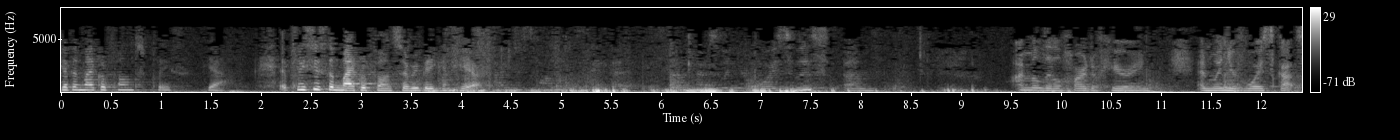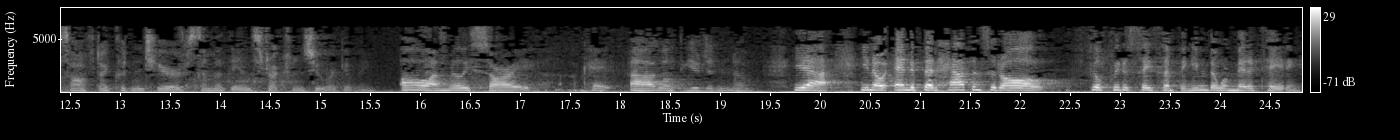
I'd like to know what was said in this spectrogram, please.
you have the microphones, please? Yeah. Please use the microphone so everybody can hear. I'm a little hard of hearing, and when your voice got soft, I couldn't hear some of the instructions you were giving. Oh, I'm really sorry. Okay. Um, well, you didn't know. Yeah, you know, and if that happens at all, feel free to say something, even though we're meditating.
